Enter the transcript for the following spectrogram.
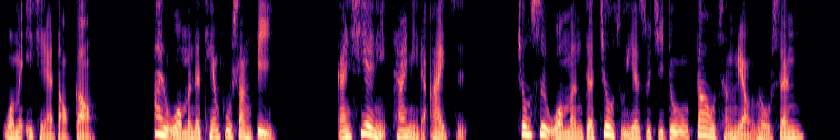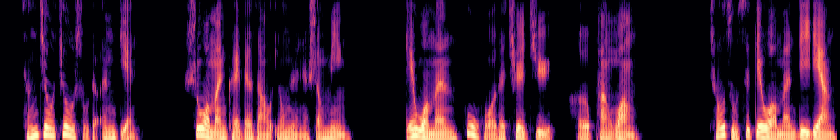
我们一起来祷告：爱我们的天父上帝，感谢你猜你的爱子，就是我们的救主耶稣基督，道成了肉身，成就救赎的恩典，使我们可以得着永远的生命，给我们复活的确据和盼望。求主赐给我们力量，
